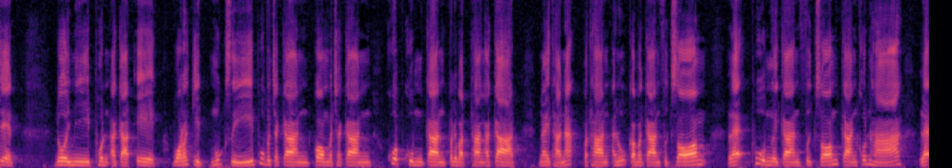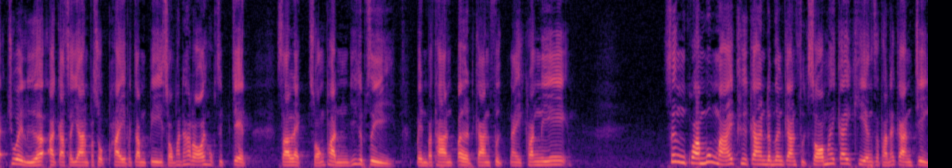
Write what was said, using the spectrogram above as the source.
2567 โดยมีพลอากาศเอก วรกิจมุกศรีผู้บัญชาการกองบัญชาการ ควบคุมการปฏิบัติทางอากาศ ในฐานะประธานอนุกรรมการฝึกซ้อม และผู้อำนวยการฝึกซ้อมการค้นหา และช่วยเหลืออากาศยานประสบภัยประจำปี 2567ซาเล็ก2024 เป็นประธานเปิดการฝึกในครั้งนี้ ซึ่งความมุ่งหมายคือการดำเนินการฝึกซ้อมให้ใกล้เคียงสถานการณ์จริง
